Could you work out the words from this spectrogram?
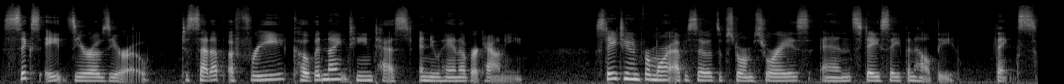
6800 to set up a free COVID 19 test in New Hanover County. Stay tuned for more episodes of Storm Stories and stay safe and healthy. Thanks.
